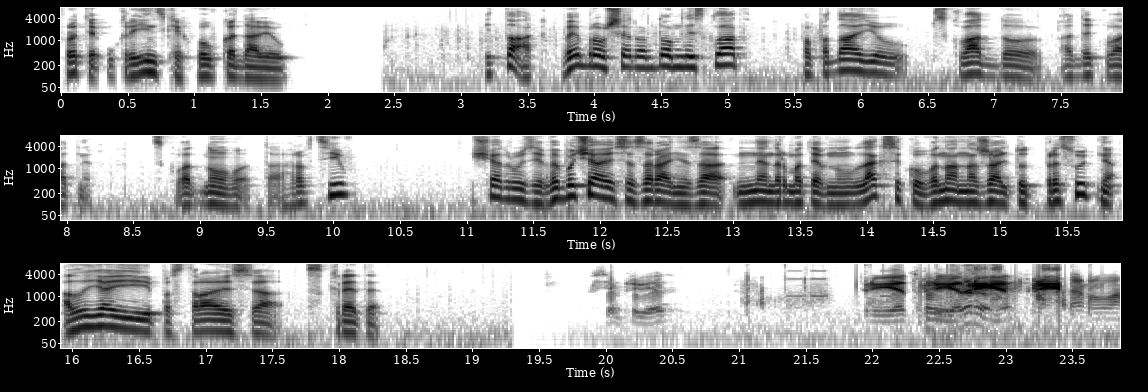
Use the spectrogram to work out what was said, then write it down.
проти українських вовкодавів. І так, вибравши рандомний склад, попадаю в склад до адекватних складного та гравців. І ще, друзі, вибачаюся зарані за ненормативну лексику. Вона, на жаль, тут присутня, але я її постараюся скрити. Всем привет. Привет, привет, привет. Здорово.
